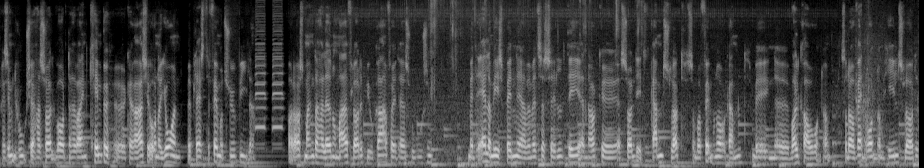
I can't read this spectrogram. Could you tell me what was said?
For eksempel et hus, jeg har solgt, hvor der var en kæmpe øh, garage under jorden med plads til 25 biler. Og der er også mange, der har lavet nogle meget flotte biografer i deres huse. Men det allermest spændende, jeg har været med til at sælge, det er nok øh, at solgte et gammelt slot, som var 500 år gammelt, med en øh, voldgrav rundt om. Så der var vand rundt om hele slottet,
